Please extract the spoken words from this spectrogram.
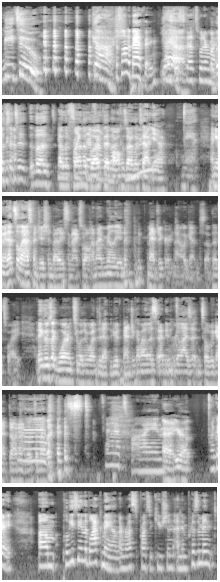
Me too. Gosh. That's not a bad thing. Yeah. just- that's what it It reminds looks me it's of. a, the on the looks front like of the the book that the. Balthazar looks at. Mhm. Yeah, man. Anyway, that's the Last Magician by Lisa Maxwell, and I'm really into magic right now again. So that's why I think there's like one or two other ones that have to do with magic on my list, and I didn't realize it until we got done and I looked at my list. That's fine. All right, you're up. Okay. Um, Policing the Black Man, Arrest, Prosecution, and Imprisonment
